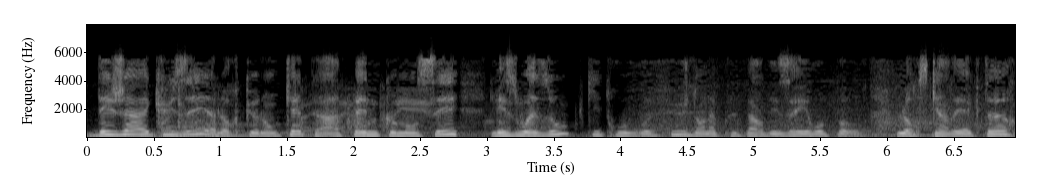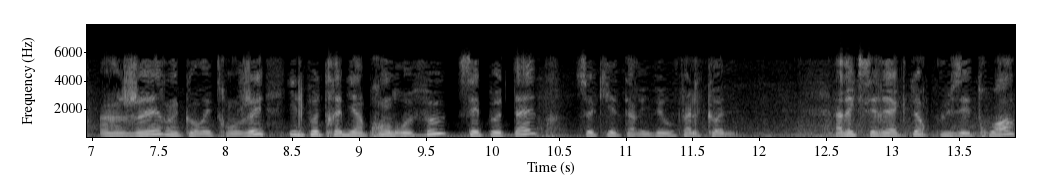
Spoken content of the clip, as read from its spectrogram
Déjà accusés, alors que l'enquête a à peine commencé, les oiseaux qui trouvent refuge dans la plupart des aéroports. Lorsqu'un réacteur ingère un corps étranger, il peut très bien prendre feu, c'est peut-être ce qui est arrivé au Falcon. Avec ses réacteurs plus étroits,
